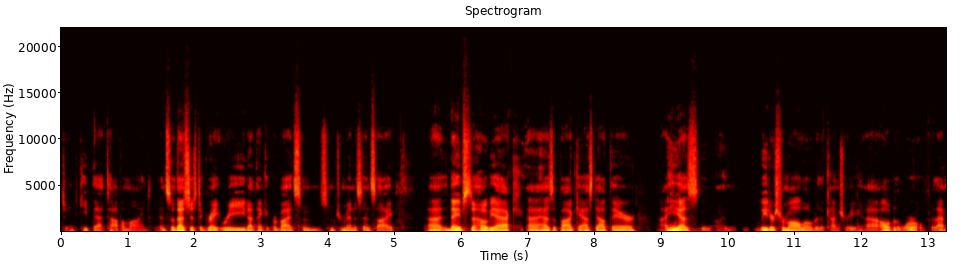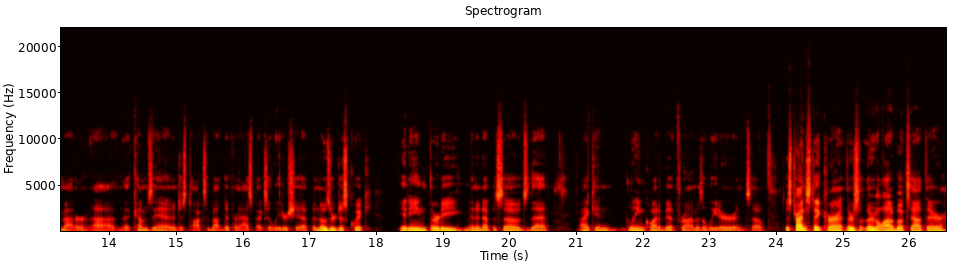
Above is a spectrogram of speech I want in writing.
to, keep that top of mind. And so that's just a great read. I think it provides some some tremendous insight. Uh, Dave Stachowiak uh, has a podcast out there. Uh, he has uh, leaders from all over the country, uh, all over the world for that matter, that comes in and just talks about different aspects of leadership. And those are just quick hitting 30 minute episodes that I can glean quite a bit from as a leader. And so just trying to stay current. There's, there's a lot of books out there.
